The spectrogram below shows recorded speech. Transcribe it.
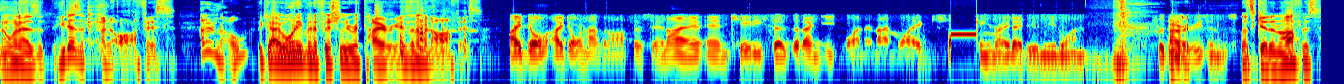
No one has. A, he doesn't an office. I don't know. The guy won't even officially retire. He doesn't have an office. I don't. I don't have an office, and I and Katie says that I need one, and I'm like, fucking right, I do need one for these All right. reasons. Let's get an office.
